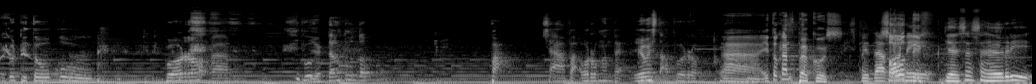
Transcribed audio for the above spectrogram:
Iku dituku. Diborong kan. Bu, dang tutup. Pak, siapa urung entek? Ya wis tak borong. nah itu kan bagus Ditakoni solutif biasa sehari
